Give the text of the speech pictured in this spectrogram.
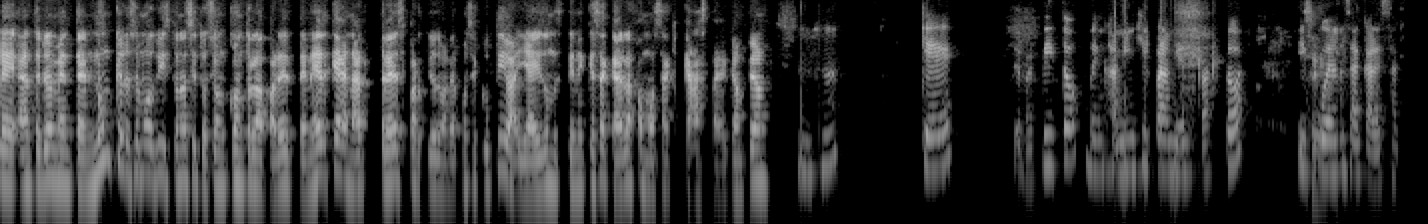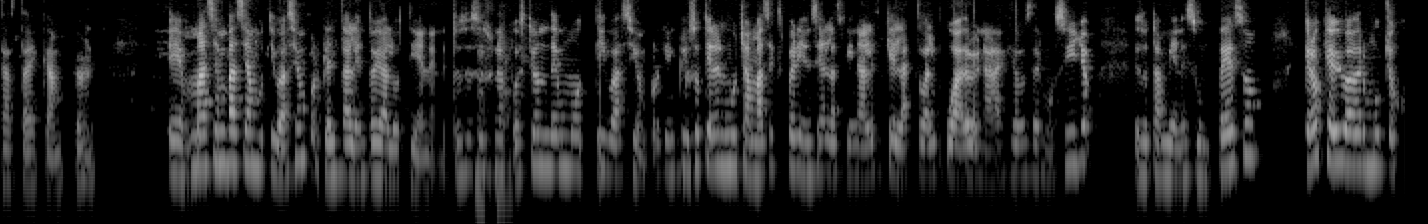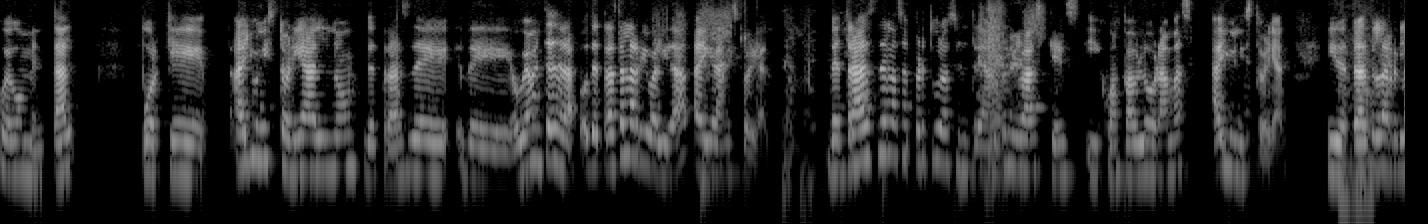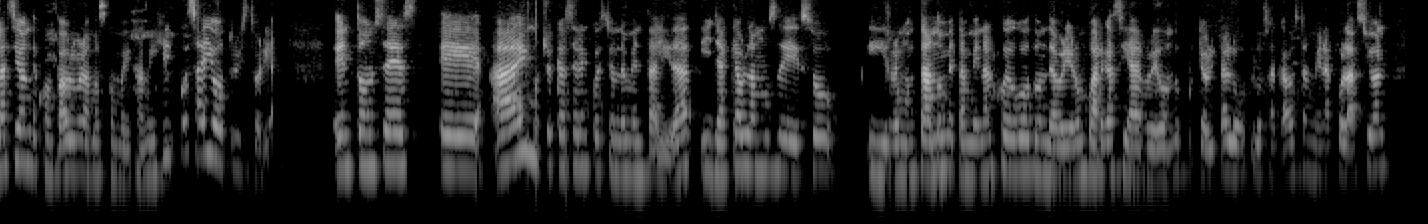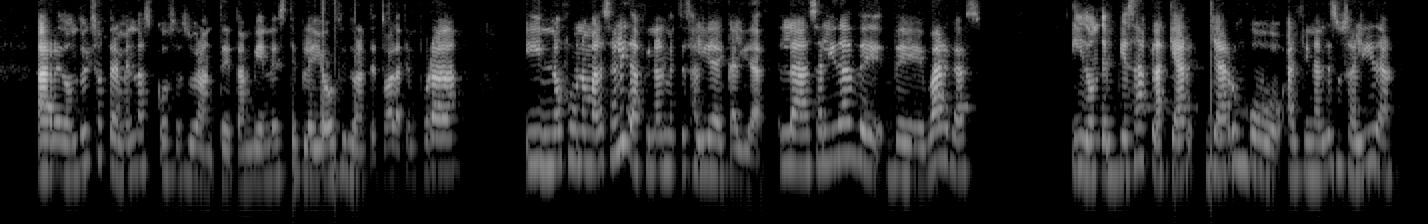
eh, anteriormente, nunca los hemos visto en una situación contra la pared, tener que ganar tres partidos de manera consecutiva. Y ahí es donde tienen que sacar la famosa casta de campeón. Que, te repito, Benjamín Gil para mí es factor y pueden sacar esa casta de campeón. Eh, más en base a motivación porque el talento ya lo tienen. Entonces es una cuestión de motivación porque incluso tienen mucha más experiencia en las finales que el actual cuadro de Naranjeros de Hermosillo. Eso también es un peso. Creo que hoy va a haber mucho juego mental porque hay un historial, ¿no? Detrás de, de obviamente, detrás de la rivalidad hay gran historial. Detrás de las aperturas entre Anthony Vázquez y Juan Pablo Bramas hay un historial. Y detrás de la relación de Juan Pablo Bramas con Benjamín Gil, pues hay otro historial. Entonces, eh, hay mucho que hacer en cuestión de mentalidad y ya que hablamos de eso y remontándome también al juego donde abrieron Vargas y Arredondo, porque ahorita lo, lo sacabas también a colación, Arredondo hizo tremendas cosas durante también este playoff y durante toda la temporada y no fue una mala salida, finalmente salida de calidad. La salida de, de Vargas y donde empieza a flaquear ya rumbo al final de su salida,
